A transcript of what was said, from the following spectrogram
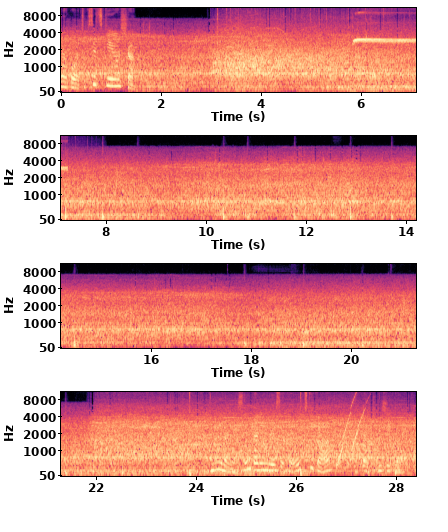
ナコは直接消えました。センタリングですよ。これ追いつくかやっぱり厳しいか。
